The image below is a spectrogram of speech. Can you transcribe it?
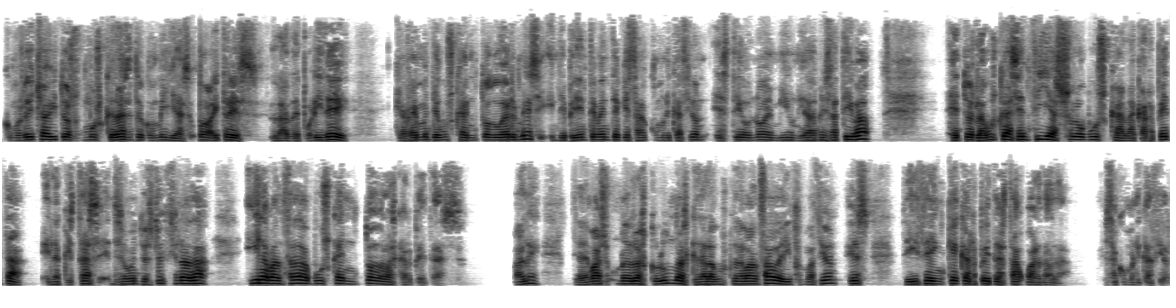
como os he dicho, hay dos búsquedas, entre comillas. Bueno, hay tres. La de por ID, que realmente busca en todo Hermes, independientemente que esa comunicación esté o no en mi unidad administrativa. Entonces, la búsqueda sencilla solo busca la carpeta en la que estás en ese momento seleccionada y la avanzada busca en todas las carpetas. ¿Vale? Y además, una de las columnas que da la búsqueda avanzada de información es, te dice en qué carpeta está guardada esa comunicación.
